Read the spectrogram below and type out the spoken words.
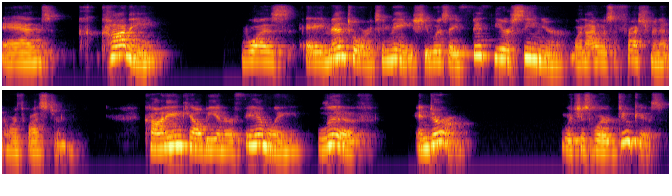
And Connie was a mentor to me. She was a fifth year senior when I was a freshman at Northwestern. Connie and Kelby and her family live in Durham, which is where Duke is.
